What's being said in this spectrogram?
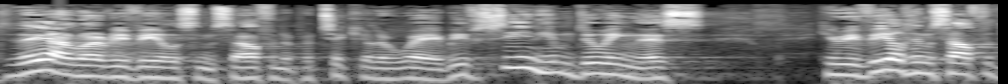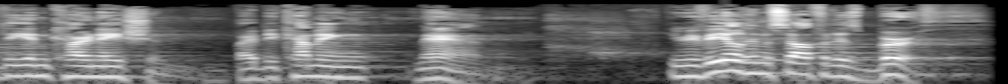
But today our Lord reveals himself in a particular way. We've seen him doing this. He revealed himself at the incarnation by becoming man. He revealed himself at his birth.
